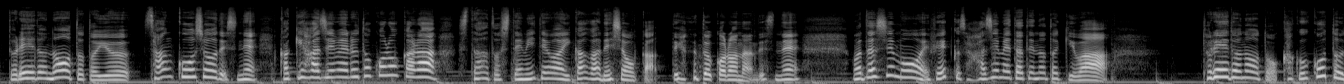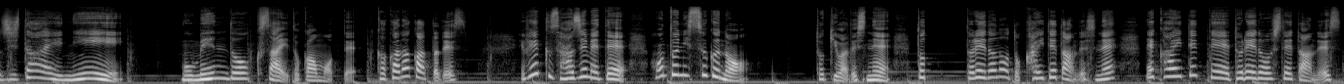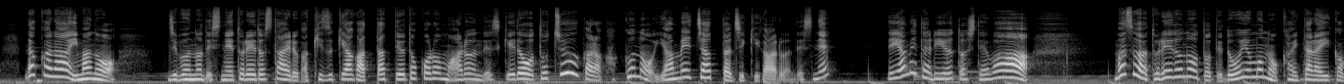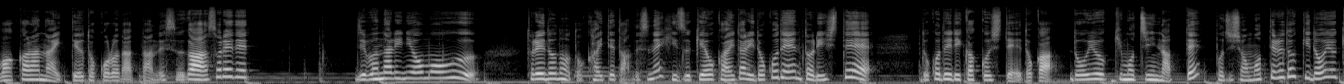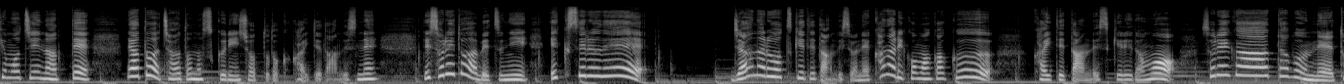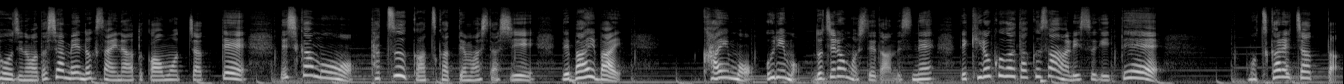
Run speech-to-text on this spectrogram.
トレードノートという参考書をですね、書き始めるところからスタートしてみてはいかがでしょうかっていうところなんですね。私も FX 始めたての時は、トレードノートを書くこと自体にもう面倒くさいとか思って書かなかったです。FX 始めて本当にすぐの時はですね、とトレードノート書いてたんですね。で、書いててトレードをしてたんです。だから今の自分のですね、トレードスタイルが築き上がったっていうところもあるんですけど、途中から書くのをやめちゃった時期があるんですね。で、やめた理由としては、まずはトレードノートってどういうものを書いたらいいかわからないっていうところだったんですが、それで自分なりに思うトレードノートを書いてたんですね。日付を書いたり、どこでエントリーして、どこで利確してとかどういう気持ちになってポジションを持ってる時どういう気持ちになってであとはチャートのスクリーンショットとか書いてたんですね。でそれとは別に Excel でジャーナルをつけてたんですよね。かなり細かく書いてたんですけれどもそれが多分ね当時の私はめんどくさいなとか思っちゃってでしかも多通貨使ってましたしで売買買いも売りもどちらもしてたんですね。で記録がたくさんありすぎてもう疲れちゃった。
